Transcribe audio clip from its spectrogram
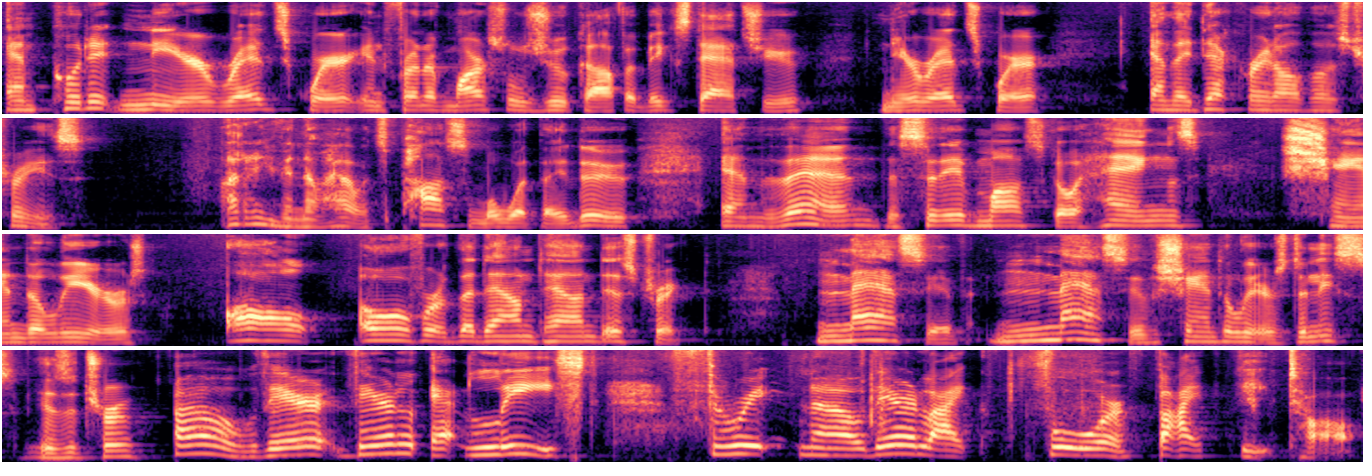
and put it near Red Square in front of Marshal Zhukov, a big statue near Red Square, and they decorate all those trees. I don't even know how it's possible what they do. And then the city of Moscow hangs chandeliers all over the downtown district massive, massive chandeliers. Denise, is it true? Oh, they're they're at least three. No, they're like four, five feet tall.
